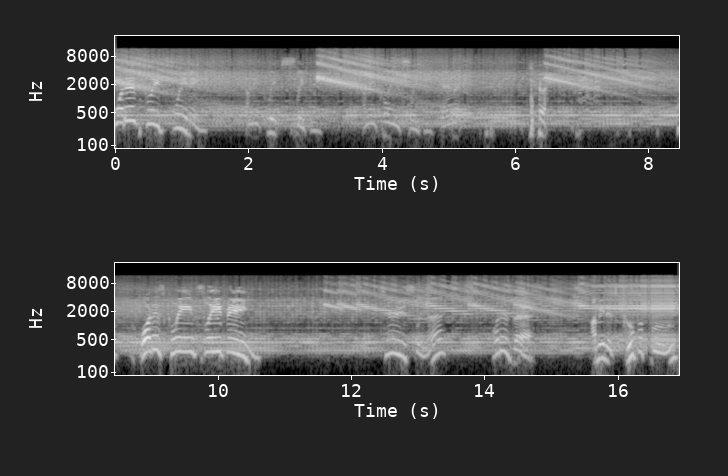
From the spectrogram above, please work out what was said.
What is clean cleaning? I mean, clean sleeping. I mean, clean sleeping. Damn it. what is clean sleeping? Seriously, man. What is that? I mean, it's Goop approved.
